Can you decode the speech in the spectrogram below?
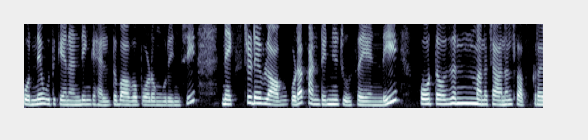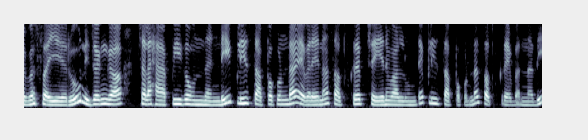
కొన్నే ఉతికానండి ఇంక హెల్త్ బాగోపోవడం గురించి. నెక్స్ట్ డే వ్లాగ్ కూడా కంటిన్యూ చూసేయండి. ఫోర్ థౌజండ్ మన ఛానల్ సబ్స్క్రైబర్స్ అయ్యారు. నిజంగా చాలా హ్యాపీగా ఉందండి. ప్లీజ్ తప్పకుండా ఎవరైనా సబ్స్క్రైబ్ చేయని వాళ్ళు ఉంటే ప్లీజ్ తప్పకుండా సబ్స్క్రైబ్ అన్నది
